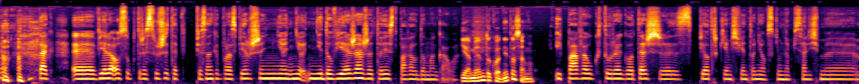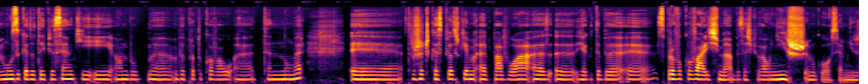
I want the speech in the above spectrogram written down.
tak, e, wiele osób, które słyszy tę piosenkę po raz pierwszy, nie, nie, nie dowierza, że to jest Paweł Domagała. Ja miałem dokładnie to samo. I Paweł, którego też e, z Piotrkiem Świętoniowskim napisaliśmy muzykę do tej piosenki i on był, e, wyprodukował ten numer. E, troszeczkę z Piotrkiem e, Pawła e, jak gdyby sprowokowaliśmy, aby zaśpiewał niższym głosem niż,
